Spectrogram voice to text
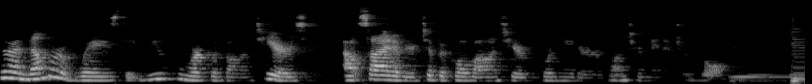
There are a number of ways that you can work with volunteers outside of your typical volunteer coordinator or volunteer manager role.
